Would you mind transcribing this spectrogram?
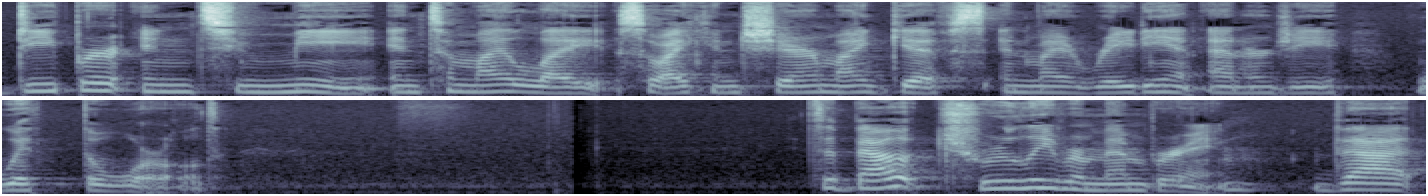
deeper into me, into my light, so I can share my gifts and my radiant energy with the world. It's about truly remembering that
